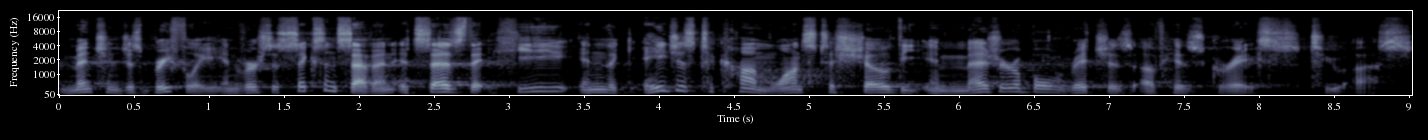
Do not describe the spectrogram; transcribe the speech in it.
mentioned just briefly in verses 6 and 7, it says that he, in the ages to come, wants to show the immeasurable riches of his grace to us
